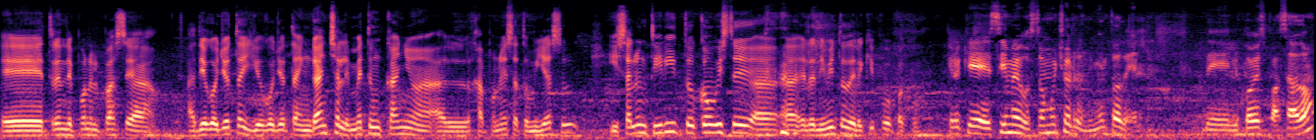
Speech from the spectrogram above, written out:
Eh, Trent le pone el pase a, a Diego Jota y Diego Jota engancha, le mete un caño a- al japonés a Tomiyasu y sale un tirito. ¿Cómo viste a- el rendimiento del equipo, Paco? Creo que sí me gustó mucho el rendimiento del, del jueves pasado.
